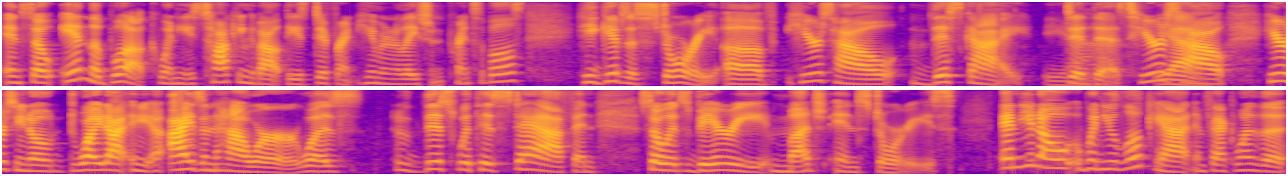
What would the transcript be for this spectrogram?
And so in the book when he's talking about these different human relation principles, he gives a story of here's how this guy did this. Here's Yeah. how here's you know Dwight Eisenhower was this with his staff and so it's very much in stories. And you know when you look at in fact one of the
